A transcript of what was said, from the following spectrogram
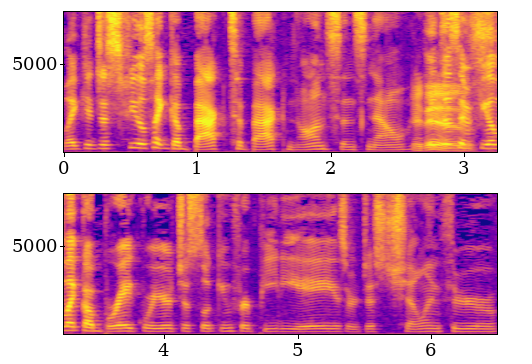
like it just feels like a back-to-back nonsense now. It doesn't feel like a break where you're just looking for PDAs or just chilling through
